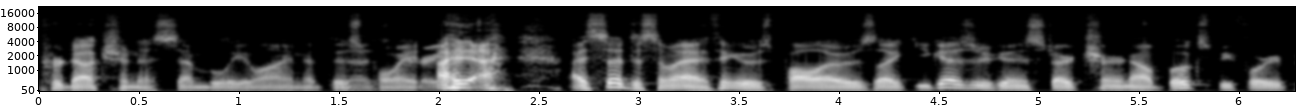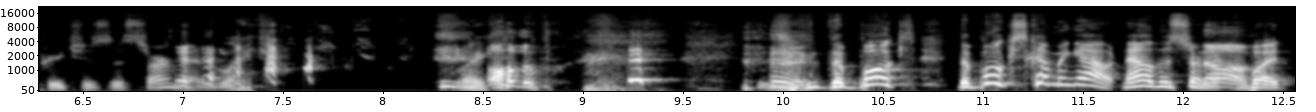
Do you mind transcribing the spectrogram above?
production assembly line at this That's point. I, I I said to somebody, I think it was Paul. I was like, "You guys are going to start churning out books before he preaches the sermon." Like, like All the the book, the book's coming out now. The sermon, No. but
